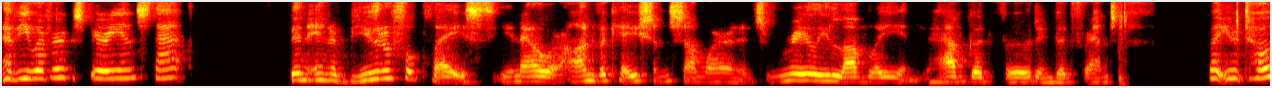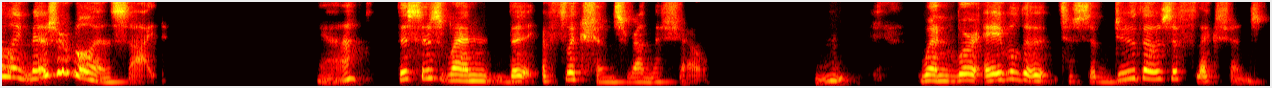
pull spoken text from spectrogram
Have you ever experienced that? Been in a beautiful place, you know, or on vacation somewhere, and it's really lovely, and you have good food and good friends, but you're totally miserable inside. Yeah. This is when the afflictions run the show. Mm-hmm when we're able to, to subdue those afflictions,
